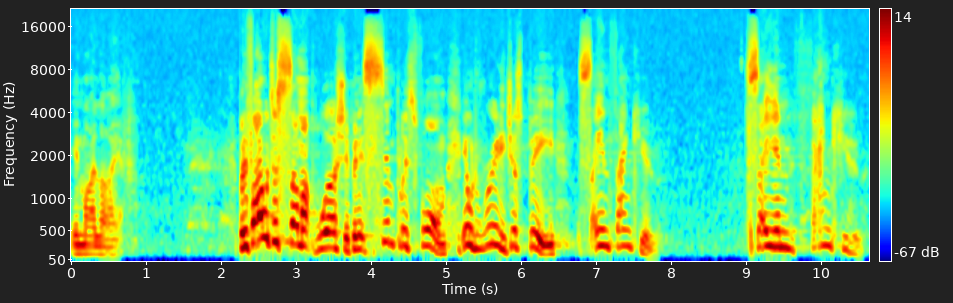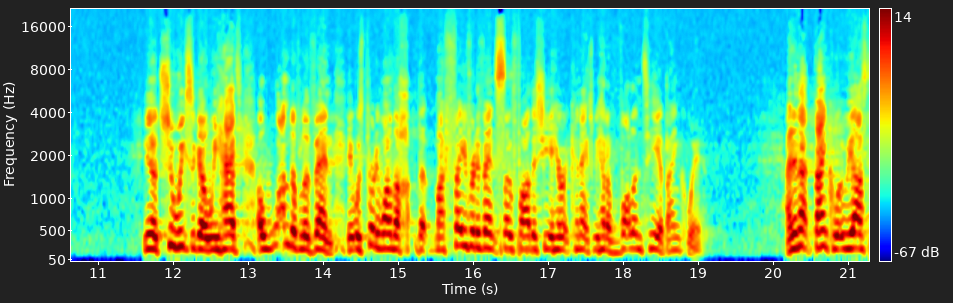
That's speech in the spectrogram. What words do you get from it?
in my life. But if I were to sum up worship in its simplest form, it would really just be saying thank you saying thank you. You know, two weeks ago we had a wonderful event. It was probably one of the, the, my favorite events so far this year here at Connect. We had a volunteer banquet. And in that banquet, we asked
